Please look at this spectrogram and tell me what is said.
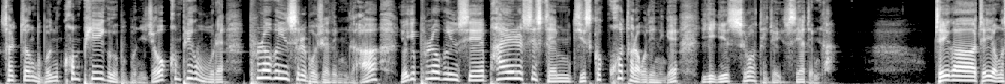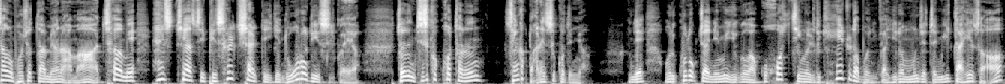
설정 부분 컴피그 부분이죠. 컴피그 부분에 플러그인스를 보셔야 됩니다. 여기 플러그인스에 파일 시스템 디스크 쿼터라고 되어 있는 게 이게 예스로 되어 있어야 됩니다. 제가 제 영상을 보셨다면 아마 처음에 HTRCP 설치할 때 이게 노로 되어 있을 거예요. 저는 디스크 쿼터는 생각도 안 했었거든요. 근데 우리 구독자님이 이거 갖고 호스팅을 이렇게 해주다 보니까 이런 문제점이 있다 해서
